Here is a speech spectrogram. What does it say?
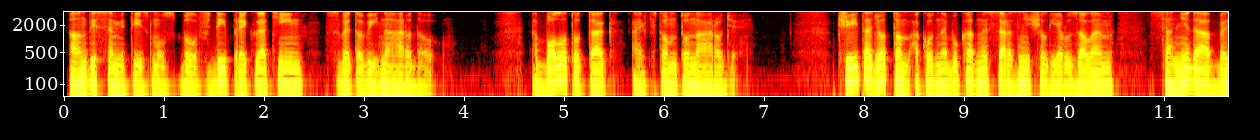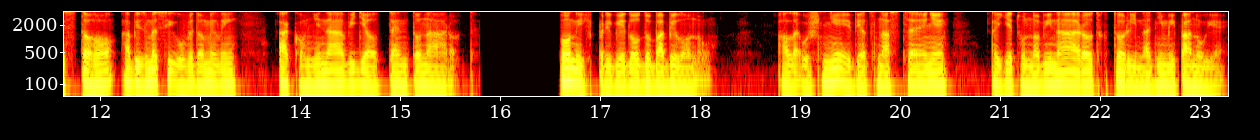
Antisemitizmus bol vždy prekliatím svetových národov. A bolo to tak aj v tomto národe. Čítať o tom, ako Nebukadnesar zničil Jeruzalem, sa nedá bez toho, aby sme si uvedomili, ako nenávidel tento národ. On ich priviedol do Babylonu. Ale už nie je viac na scéne a je tu nový národ, ktorý nad nimi panuje.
